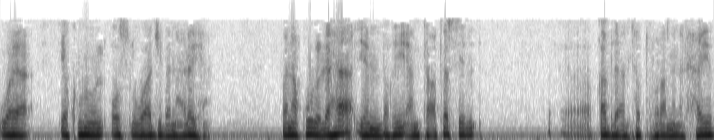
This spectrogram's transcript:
ويكون الغسل واجبا عليها فنقول لها ينبغي أن تغتسل آه، قبل أن تطهر من الحيض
